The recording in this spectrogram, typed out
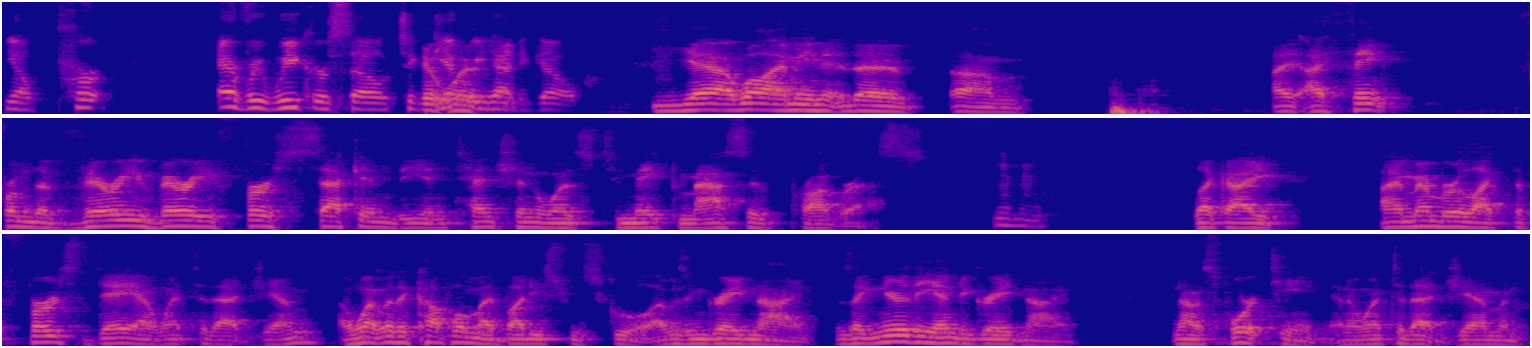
you know, per every week or so to It get where you had to go? Yeah, well, I mean, the um, I, I think from the very, very first second, the intention was to make massive progress. Mhm. Like I, I remember like the first day I went to that gym. I went with a couple of my buddies from school. I was in grade nine. It was like near the end of grade nine, and I was 14. And I went to that gym, and I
